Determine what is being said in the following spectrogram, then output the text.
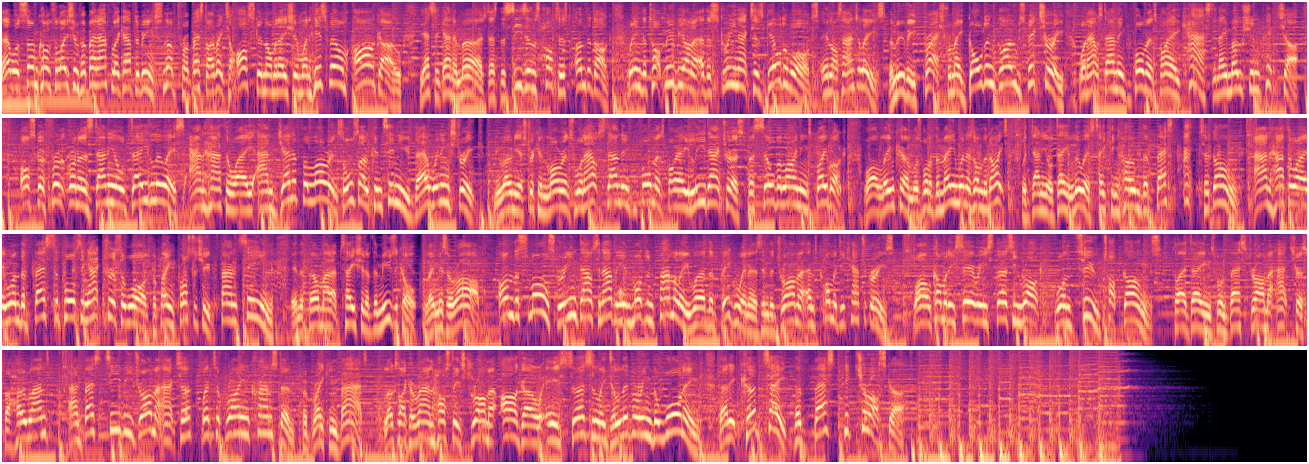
There was some consolation for Ben Affleck after being snubbed for a Best Director Oscar nomination when his film Argo yet again emerged as the season's hottest underdog, winning the top movie honor at the Screen Actors Guild Awards in Los Angeles. The movie, fresh from a Golden Globes victory, won outstanding performance by a cast in a motion picture. Oscar frontrunners Daniel Day Lewis, Anne Hathaway, and Jennifer Lawrence also continued their winning streak. Pneumonia stricken Lawrence won outstanding performance by a lead actress for Silver Linings Playbook, while Lincoln was one of the main winners on the night, with Daniel Day Lewis taking home the Best Actor gong. Anne Hathaway won the Best Supporting Actress award for playing prostitute Fantine in the film adaptation of the musical Les Miserables. On the small screen, Downton Abbey and Modern Family were the big winners in the drama and comedy categories, while comedy series 30 Rock won two top gongs. Claire Danes won Best Drama Actress for Homeland, and Best TV Drama Actor went to Cranston for Breaking Bad. Looks like Iran hostage drama Argo is certainly delivering the warning that it could take the Best Picture Oscar.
